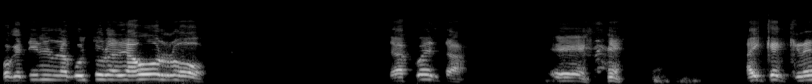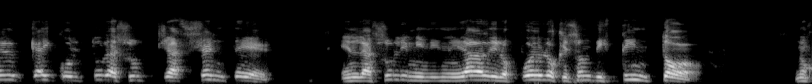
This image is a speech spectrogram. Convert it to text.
porque tienen una cultura de ahorro. ¿Te das cuenta? Eh, hay que creer que hay cultura subyacente en la subliminidad de los pueblos que son distintos. Nos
